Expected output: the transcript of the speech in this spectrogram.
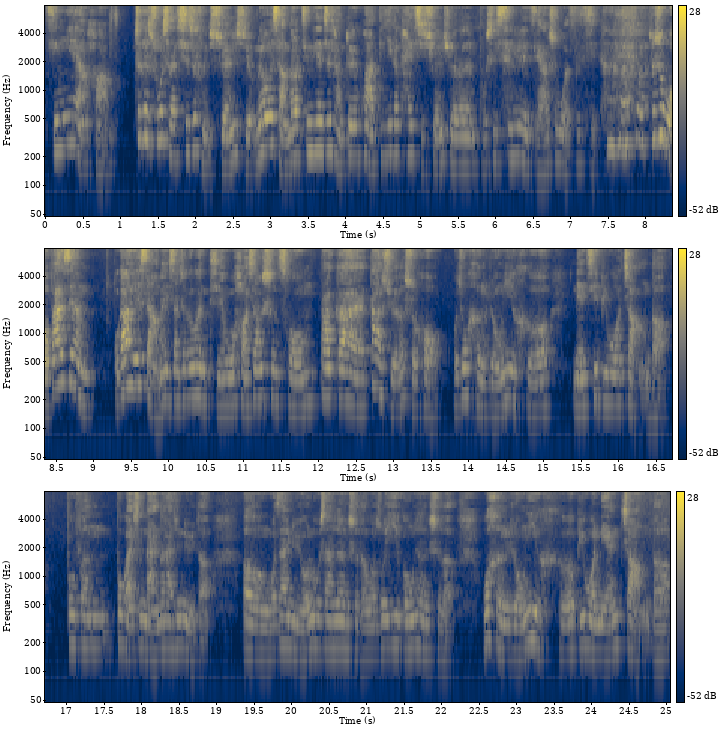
经验哈，这个说起来其实很玄学，没有想到今天这场对话，第一个开启玄学的人不是新月姐，而是我自己。就是我发现，我刚刚也想了一下这个问题，我好像是从大概大学的时候，我就很容易和年纪比我长的，不分不管是男的还是女的，嗯，我在旅游路上认识的，我做义工认识的，我很容易和比我年长的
